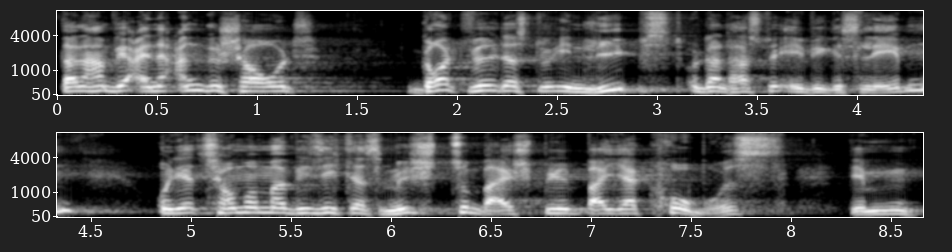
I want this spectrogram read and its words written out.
Dann haben wir eine angeschaut, Gott will, dass du ihn liebst und dann hast du ewiges Leben. Und jetzt schauen wir mal, wie sich das mischt, zum Beispiel bei Jakobus, dem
